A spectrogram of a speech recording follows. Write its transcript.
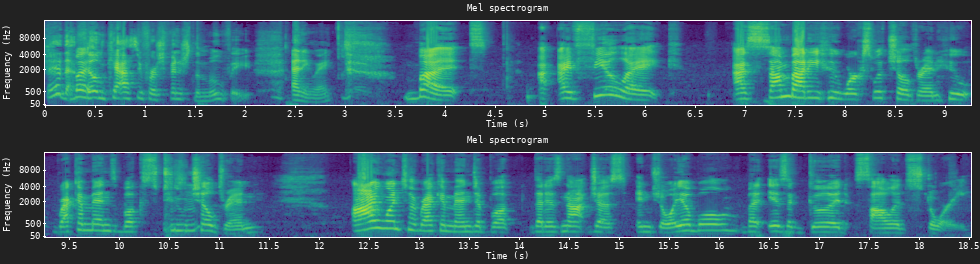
They had that but, film cast before she finished the movie. Anyway, but I, I feel like as somebody who works with children who recommends books to mm-hmm. children, I want to recommend a book that is not just enjoyable, but is a good, solid story.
